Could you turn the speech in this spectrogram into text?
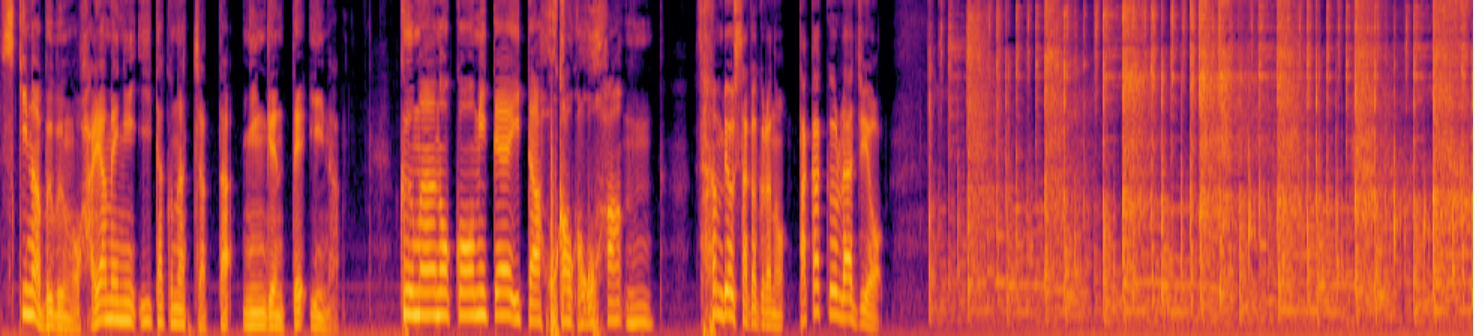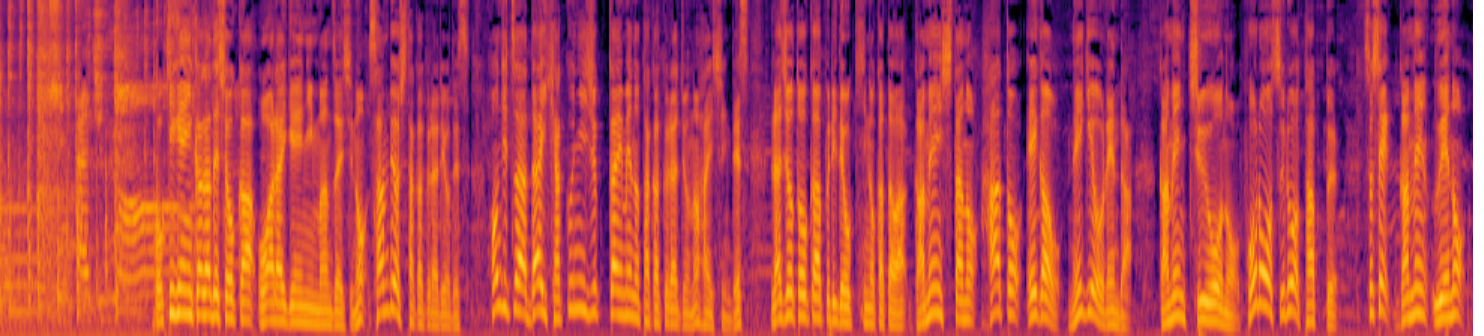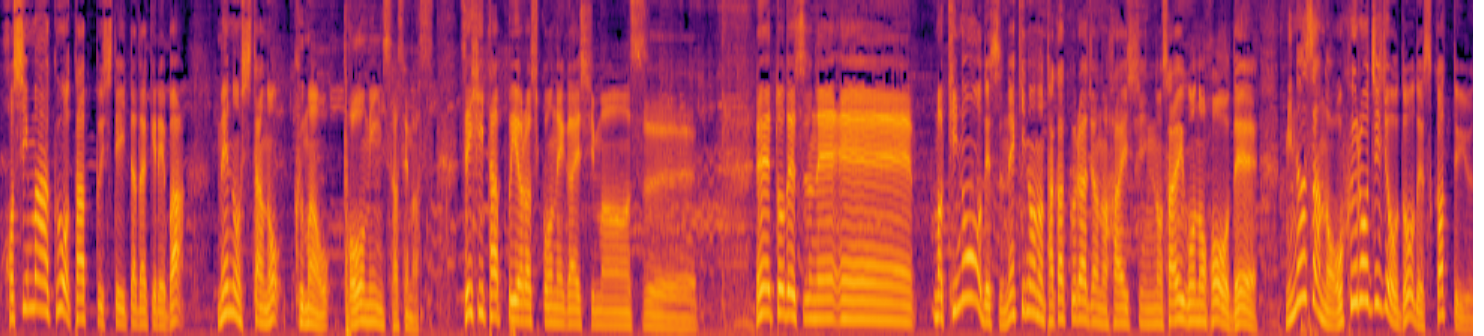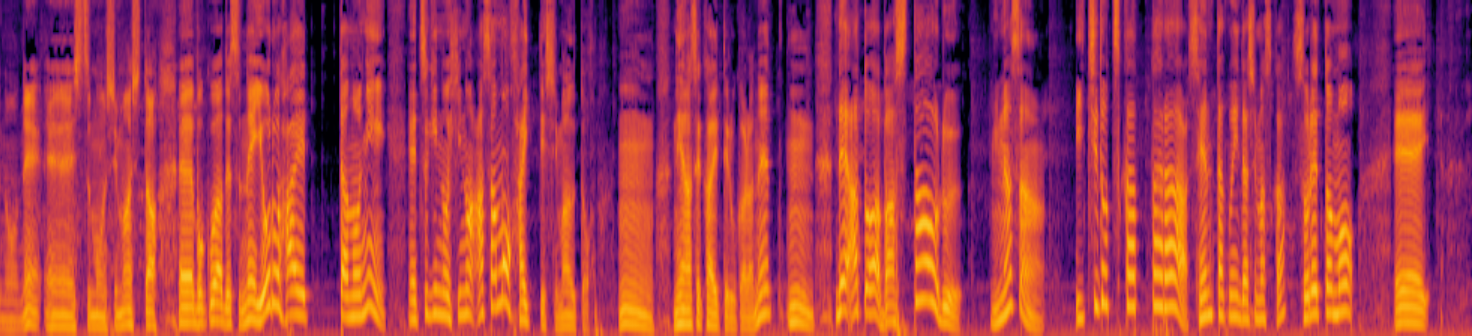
好きな部分を早めに言いたくなっちゃった人間っていいな。熊の子を見ていたほかほかごはん。三拍子高倉の高倉ラジオ。ご機嫌いかがでしょうか？お笑い芸人漫才師の三拍子高倉涼です。本日は第120回目の高倉城の配信です。ラジオトークアプリでお聞きの方は画面下のハート、笑顔、ネギを連打、画面中央のフォローするをタップ、そして画面上の星マークをタップしていただければ、目の下のクマを冬眠させます。ぜひタップよろしくお願いします。えっ、ー、とですね、えー、まあ、昨日ですね、昨日の高倉城の配信の最後の方で、皆さんのお風呂事情どうですかっていうのをね、えー、質問しました。えー、僕はですね、夜入ったのに、えー、次の日の朝も入ってしまうと。うん。寝汗かいてるからね。うん。で、あとはバスタオル。皆さん、一度使ったら洗濯に出しますか？それとも、え、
